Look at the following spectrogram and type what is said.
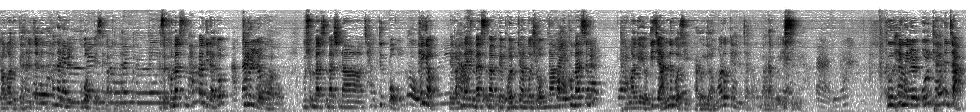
영화롭게 하는 자는 하나님을 무겁게 생각한다는 거예요. 그래서 그 말씀 한마디라도 들으려고 하고 무슨 말씀하시나 잘 듣고 행영 내가 하나님 말씀 앞에 범죄한 것이 없나 하고 그 말씀을 경하게 여기지 않는 것이 바로 영화롭게 하는 자라고 말하고 있습니다. 그 행위를 옳게 하는 자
